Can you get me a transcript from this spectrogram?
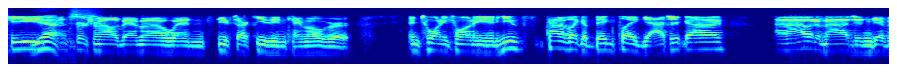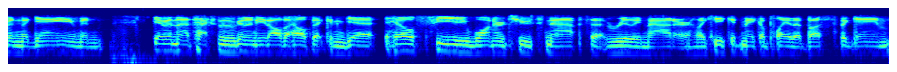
He yes. transferred from Alabama when Steve Sarkisian came over in 2020, and he's kind of like a big play gadget guy. And I would imagine, given the game and given that Texas is going to need all the help it can get, he'll see one or two snaps that really matter. Like he could make a play that busts the game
